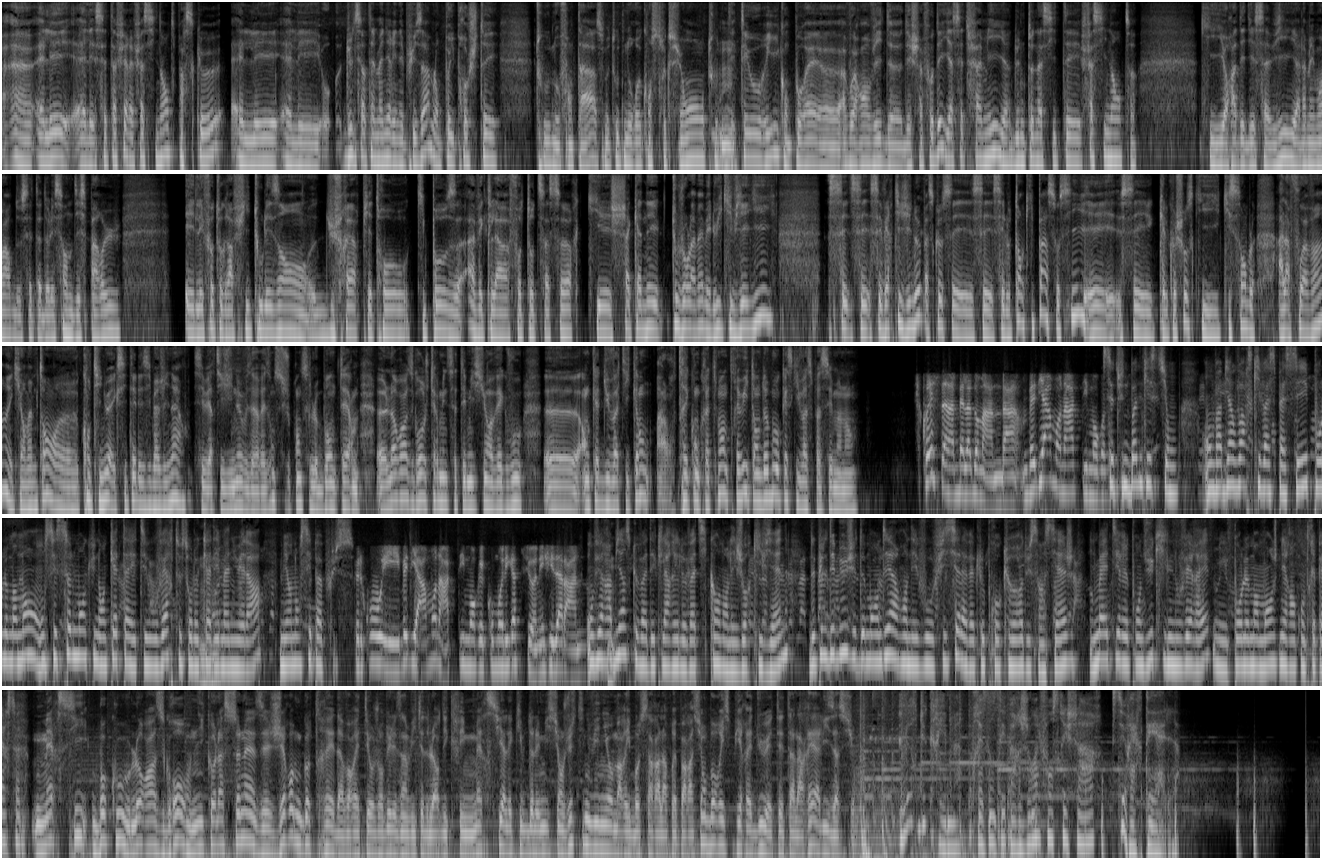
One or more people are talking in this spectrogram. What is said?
Euh, elle est, elle est, cette affaire est fascinante parce que elle est, elle est d'une certaine manière inépuisable. On peut y projeter tous nos fantasmes, toutes nos reconstructions, toutes mm. les théories qu'on pourrait avoir envie d'échafauder. Il y a cette famille d'une ténacité fascinante qui aura dédié sa vie à la mémoire de cette adolescente disparue et les photographies tous les ans du frère Pietro qui pose avec la photo de sa sœur qui est chaque année toujours la même et lui qui vieillit, c'est vertigineux parce que c'est le temps qui passe aussi et c'est quelque chose qui, qui semble à la fois vain et qui en même temps euh, continue à exciter les imaginaires. C'est vertigineux, vous avez raison, je pense que c'est le bon terme. Euh, Laura Gros, je termine cette émission avec vous. Euh, enquête du Vatican. Alors très concrètement, très vite, en deux mots, qu'est-ce qui va se passer maintenant? C'est une bonne question. On va bien voir ce qui va se passer. Pour le moment, on sait seulement qu'une enquête a été ouverte sur le cas d'Emanuela, mais on n'en sait pas plus. On verra bien ce que va déclarer le Vatican dans les jours qui viennent. Depuis le début, j'ai demandé un rendez-vous officiel avec le procureur du Saint-Siège. Il m'a été répondu qu'il nous verrait, mais pour le moment, je n'ai rencontré personne. Merci beaucoup, Laura Gros, Nicolas Senez et Jérôme Gautret d'avoir été aujourd'hui les invités de l'heure du crime. Merci à l'équipe de l'émission Justine Vignot, Marie Bossard à la préparation, Boris Pirédu était à la réalisation. L'heure du crime, présenté par Jean-Alphonse Richard sur RTL.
